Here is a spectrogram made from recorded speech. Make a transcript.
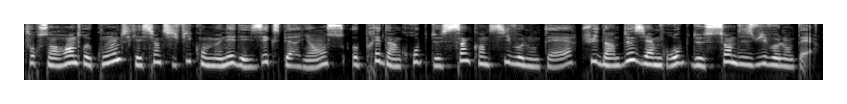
Pour s'en rendre compte, les scientifiques ont mené des expériences auprès d'un groupe de 56 volontaires, puis d'un deuxième groupe de 118 volontaires.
